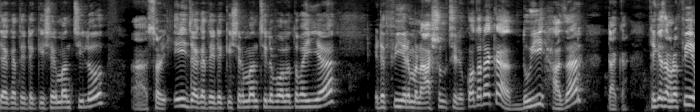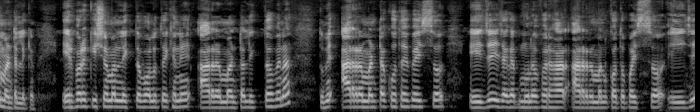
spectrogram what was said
জায়গাতে এটা কিসের মান ছিল? সরি এই জায়গাতে এটা কিসের মান ছিল বলো তো ভাইয়া? এটা ফি এর মান আসল ছিল। কত টাকা? দুই হাজার টাকা। ঠিক আছে, আমরা ফি এর মানটা লিখলাম। এরপরে কিসের মান লিখতে বলো তো এখানে? আর এর মানটা লিখতে হবে না? তুমি আর এর মানটা কোথায় পাইছো? এই যে এই জায়গায় মুনাফার হার আর এর মান কত পাইছো? এই যে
